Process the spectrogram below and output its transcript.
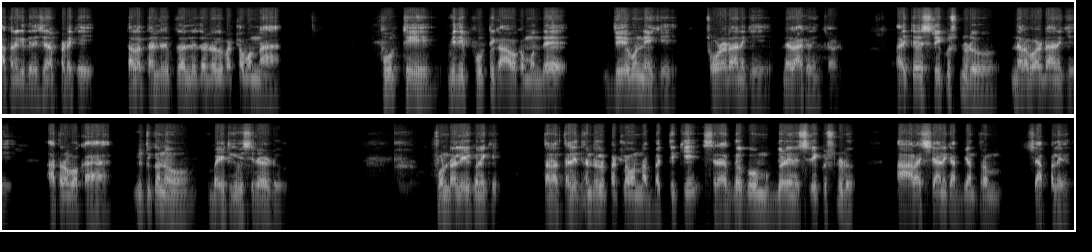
అతనికి తెలిసినప్పటికీ తన తండ్రి తల్లిదండ్రుల పట్ల ఉన్న పూర్తి విధి పూర్తి కావకముందే దేవునికి చూడడానికి నిరాకరించాడు. అయితే శ్రీకృష్ణుడు నిలబడడానికి అతను ఒక ఇటుకను బయటికి విసిరాడు. పుండలీకునికి తన తల్లిదండ్రుల పట్ల ఉన్న భక్తికి శ్రద్ధకు ముగ్ధుడైన శ్రీకృష్ణుడు ఆ ఆలస్యానికి అభ్యంతరం చెప్పలేదు.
